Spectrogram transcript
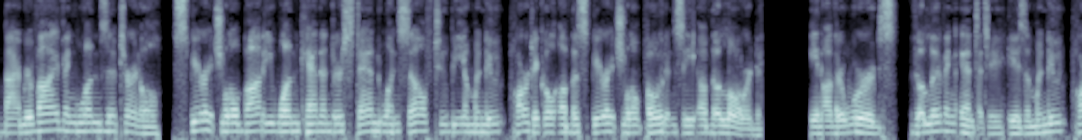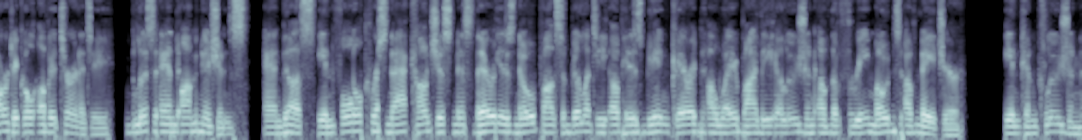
By reviving one's eternal, spiritual body, one can understand oneself to be a minute particle of the spiritual potency of the Lord. In other words, the living entity is a minute particle of eternity, bliss, and omniscience, and thus in full Krishna consciousness there is no possibility of his being carried away by the illusion of the three modes of nature. In conclusion,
